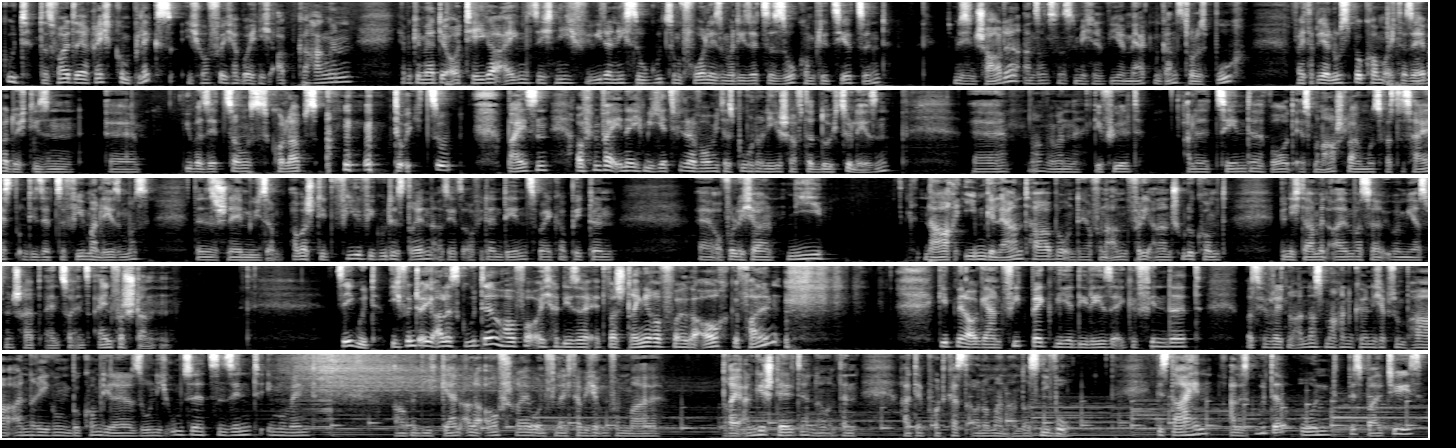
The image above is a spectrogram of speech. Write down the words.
Gut, das war heute recht komplex. Ich hoffe, ich habe euch nicht abgehangen. Ich habe gemerkt, der Ortega eignet sich nicht, wieder nicht so gut zum Vorlesen, weil die Sätze so kompliziert sind. Ist ein bisschen schade. Ansonsten ist es nämlich, wie ihr merkt, ein ganz tolles Buch. Vielleicht habt ihr ja Lust bekommen, euch da selber durch diesen äh, Übersetzungskollaps durchzubeißen. Auf jeden Fall erinnere ich mich jetzt wieder, warum ich das Buch noch nie geschafft habe, durchzulesen. Äh, wenn man gefühlt alle zehnte Wort erstmal nachschlagen muss, was das heißt und die Sätze viermal lesen muss, dann ist es schnell mühsam. Aber steht viel, viel Gutes drin. Also jetzt auch wieder in den zwei Kapiteln, äh, obwohl ich ja nie nach ihm gelernt habe und er von einer völlig anderen Schule kommt, bin ich da mit allem, was er über Miasmin schreibt, eins zu eins einverstanden. Sehr gut. Ich wünsche euch alles Gute. Hoffe, euch hat diese etwas strengere Folge auch gefallen. Gebt mir auch gern Feedback, wie ihr die Leseecke findet was wir vielleicht noch anders machen können. Ich habe schon ein paar Anregungen bekommen, die leider so nicht umzusetzen sind im Moment, aber die ich gern alle aufschreibe und vielleicht habe ich irgendwann mal drei Angestellte ne, und dann hat der Podcast auch nochmal ein anderes Niveau. Bis dahin alles Gute und bis bald. Tschüss.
